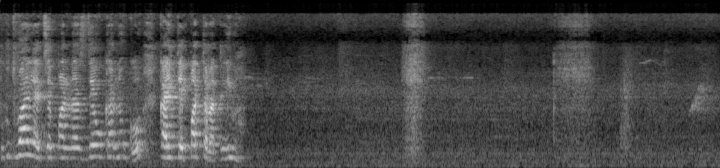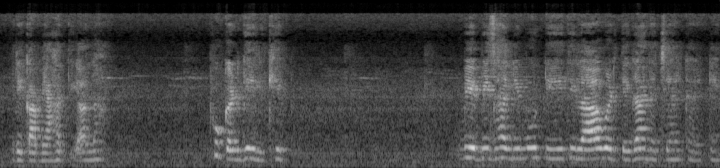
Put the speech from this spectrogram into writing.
दूधवाल्याचे पन्नास देऊ का नको? काय ते पत्रात लिहा. रिकाम्या हाती आला फुकट घेईल खेप बेबी झाली मोठी तिला आवडते गाण्याची ऐकायला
